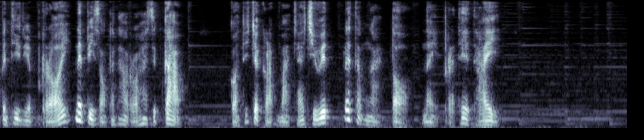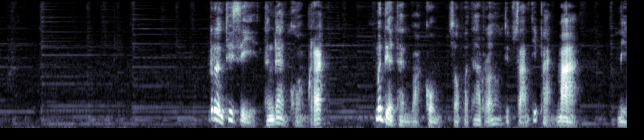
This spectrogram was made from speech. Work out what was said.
เป็นที่เรียบร้อยในปี 2559 ก่อนที่จะกลับมาใช้ชีวิตและทำงานต่อในประเทศไทย เรื่องที่ 4 ทางด้านความรัก เมื่อเดือนธันวาคม 2563 ที่ผ่านมา มี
